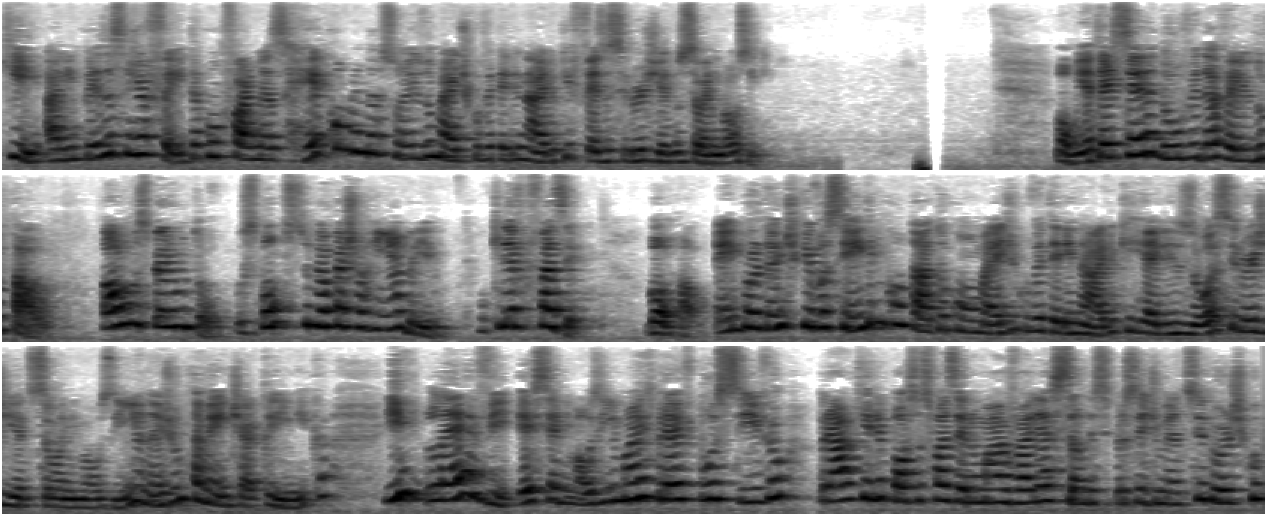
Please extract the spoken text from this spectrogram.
que a limpeza seja feita conforme as recomendações do médico veterinário que fez a cirurgia no seu animalzinho. Bom, minha terceira dúvida veio do Paulo. Paulo nos perguntou: os pontos do meu cachorrinho abriram. O que devo fazer? Bom, Paulo, é importante que você entre em contato com o médico veterinário que realizou a cirurgia do seu animalzinho, né, juntamente à clínica, e leve esse animalzinho o mais breve possível para que ele possa fazer uma avaliação desse procedimento cirúrgico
